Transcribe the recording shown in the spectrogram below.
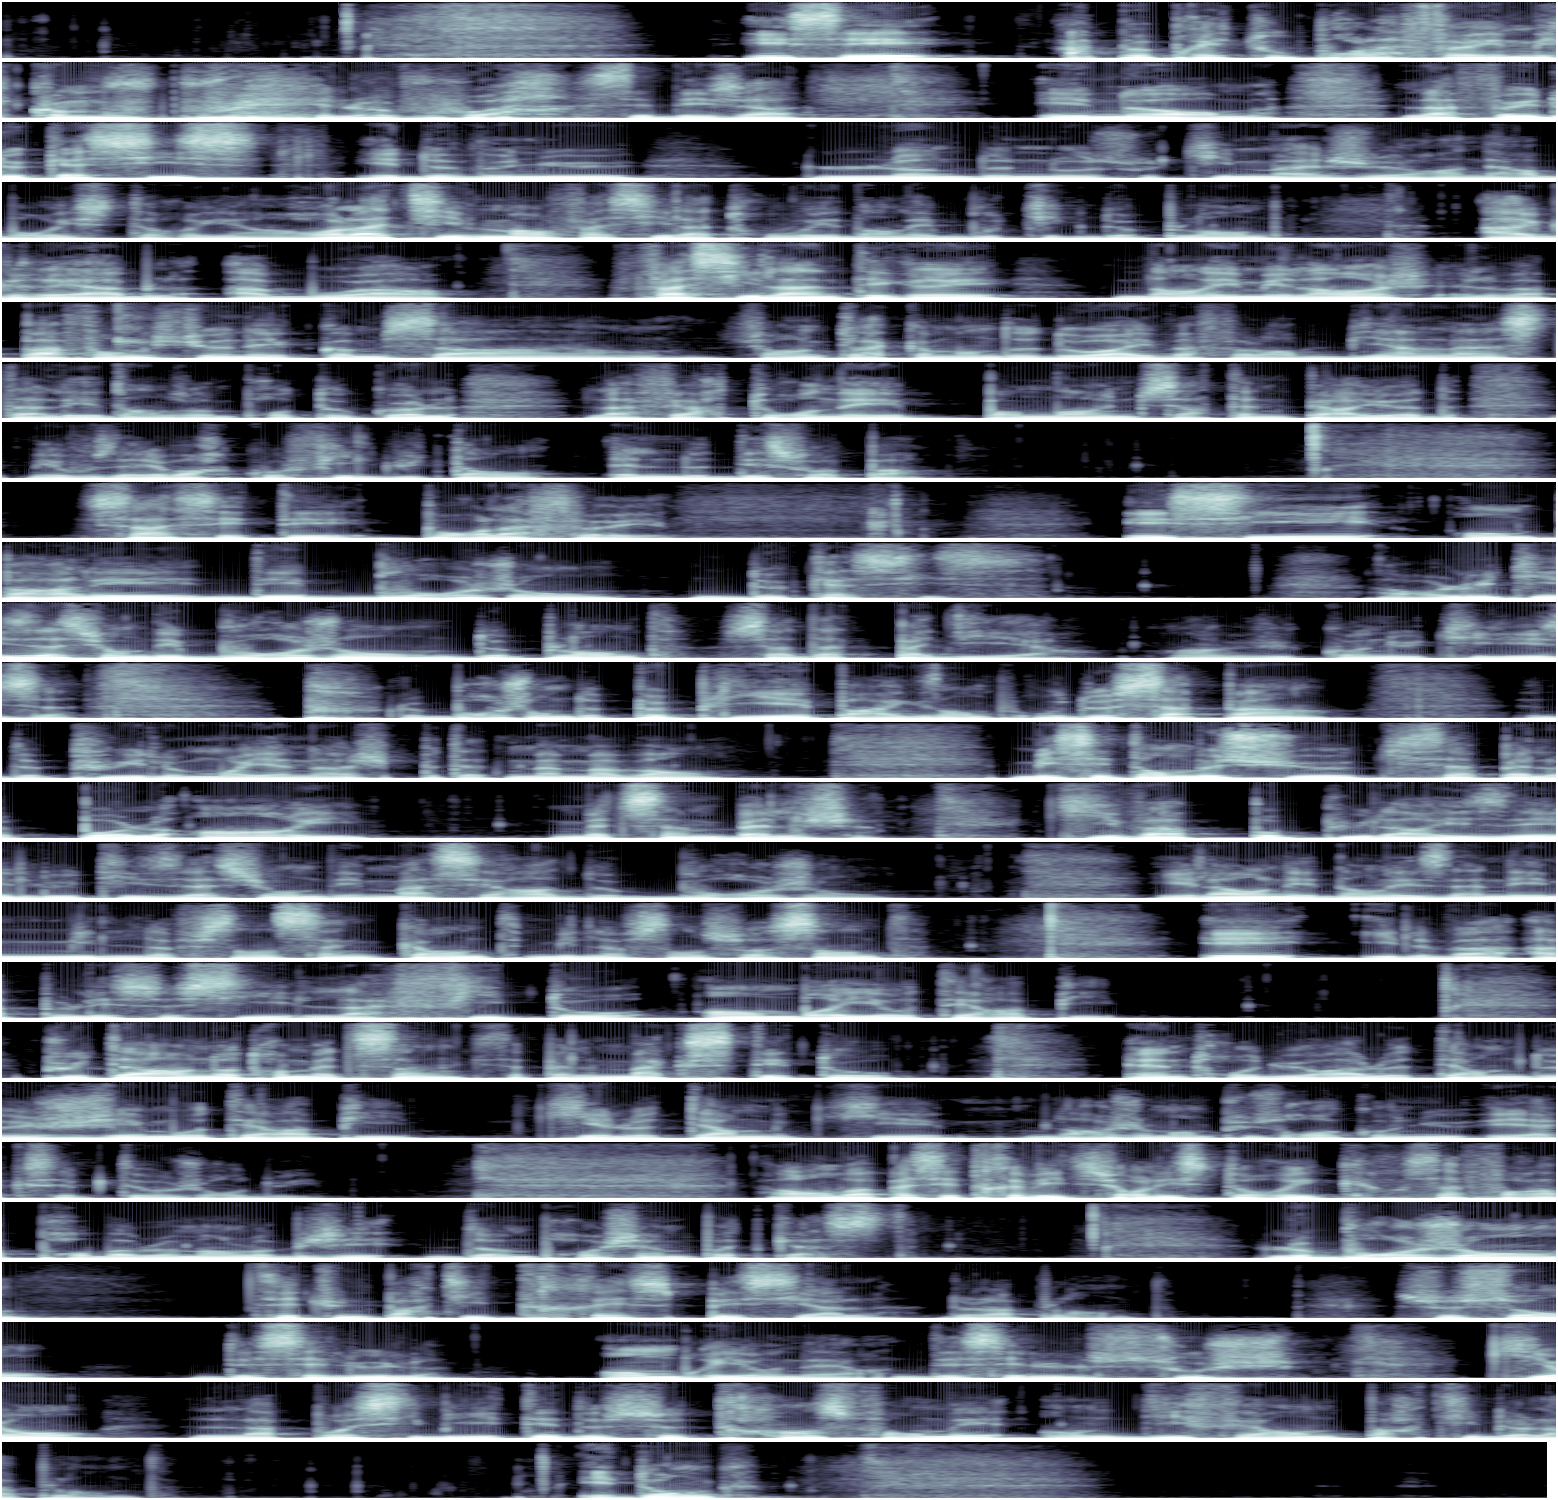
Et c'est à peu près tout pour la feuille, mais comme vous pouvez le voir, c'est déjà énorme. La feuille de cassis est devenue l'un de nos outils majeurs en herboristerie, relativement facile à trouver dans les boutiques de plantes, agréable à boire, facile à intégrer dans les mélanges. Elle ne va pas fonctionner comme ça hein, sur un claquement de doigts. Il va falloir bien l'installer dans un protocole, la faire tourner pendant une certaine période. Mais vous allez voir qu'au fil du temps, elle ne déçoit pas. Ça, c'était pour la feuille. Et si on parlait des bourgeons de cassis? Alors, l'utilisation des bourgeons de plantes, ça date pas d'hier. Hein, vu qu'on utilise le bourgeon de peuplier, par exemple, ou de sapin depuis le Moyen Âge, peut-être même avant. Mais c'est un monsieur qui s'appelle Paul Henry, médecin belge, qui va populariser l'utilisation des macérats de bourgeons. Et là, on est dans les années 1950-1960 et il va appeler ceci la phytoembryothérapie. Plus tard, un autre médecin qui s'appelle Max Teto introduira le terme de gémothérapie, qui est le terme qui est largement plus reconnu et accepté aujourd'hui. Alors on va passer très vite sur l'historique, ça fera probablement l'objet d'un prochain podcast. Le bourgeon, c'est une partie très spéciale de la plante. Ce sont des cellules embryonnaires, des cellules souches qui ont la possibilité de se transformer en différentes parties de la plante. Et donc,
